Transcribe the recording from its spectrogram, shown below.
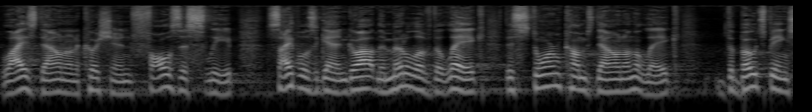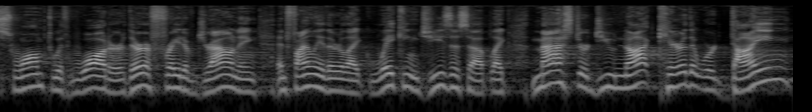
lies down on a cushion, falls asleep. Disciples, again, go out in the middle of the lake. This storm comes down on the lake the boat's being swamped with water. They're afraid of drowning. And finally, they're like waking Jesus up, like, Master, do you not care that we're dying?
